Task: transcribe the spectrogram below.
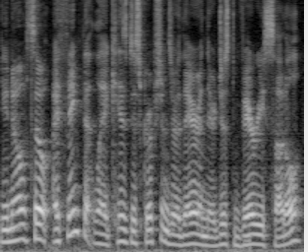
You know? So I think that like his descriptions are there and they're just very subtle.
